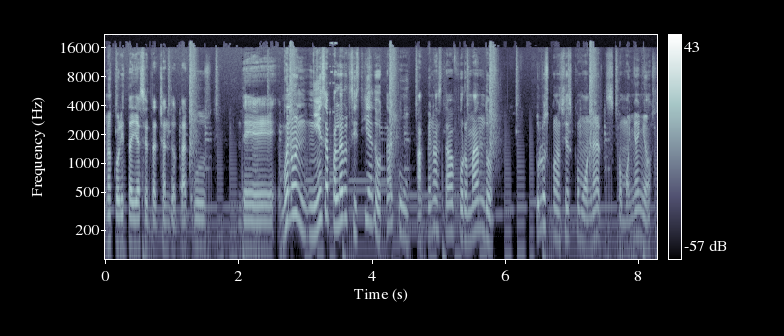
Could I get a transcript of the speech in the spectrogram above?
No que ahorita ya se tachan de otakus, de... Bueno, ni esa palabra existía de otaku, apenas estaba formando. Tú los conocías como nerds, como ñoños.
